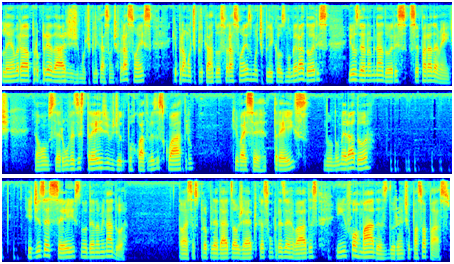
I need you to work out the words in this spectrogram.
lembra a propriedade de multiplicação de frações, que para multiplicar duas frações, multiplica os numeradores e os denominadores separadamente. Então, vamos ter 1 vezes 3 dividido por 4 vezes 4, que vai ser 3 no numerador e 16 no denominador. Então, essas propriedades algébricas são preservadas e informadas durante o passo a passo.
